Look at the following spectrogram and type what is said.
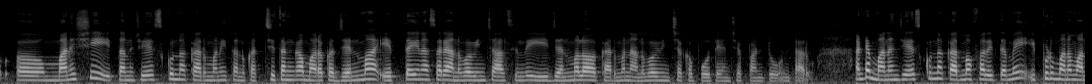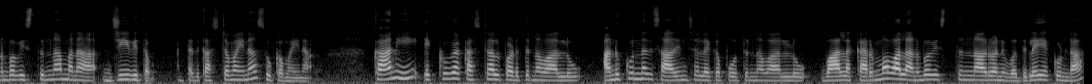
మనిషి తను చేసుకున్న కర్మని తను ఖచ్చితంగా మరొక జన్మ ఎత్తైనా సరే అనుభవించాల్సిందే ఈ జన్మలో ఆ కర్మని అనుభవించకపోతే అని చెప్పి అంటూ ఉంటారు. అంటే మనం చేసుకున్న కర్మ ఫలితమే ఇప్పుడు మనం అనుభవిస్తున్న మన జీవితం. అంటే అది కష్టమైనా సుఖమైనా. కానీ ఎక్కువగా కష్టాలు పడుతున్న వాళ్ళు అనుకున్నది సాధించలేకపోతున్న వాళ్ళు వాళ్ళ కర్మ వాళ్ళు అనుభవిస్తున్నారు అని వదిలేయకుండా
